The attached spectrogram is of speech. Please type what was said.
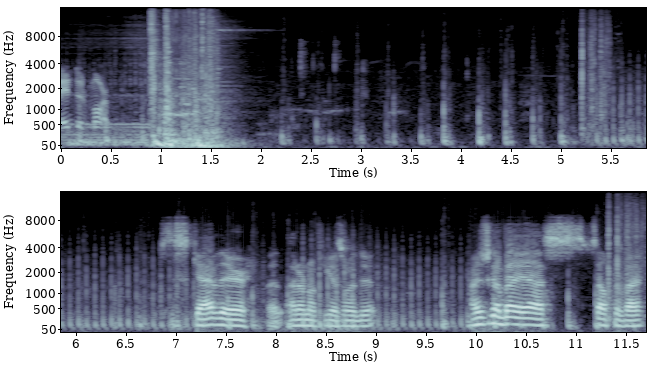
Vendor marked. There's a scav there, but I don't know if you guys want to do it. I'm just gonna buy uh, self-revive.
